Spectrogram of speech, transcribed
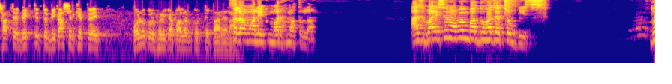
ছাত্রের ব্যক্তিত্ব বিকাশের ক্ষেত্রে অনুকূল ভূমিকা পালন করতে পারে না। আসসালামু আলাইকুম রহমতুল্লাহ আজ বাইশে নভেম্বর দু হাজার চব্বিশ। দু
